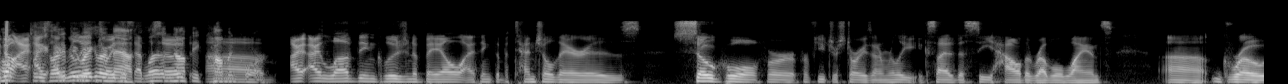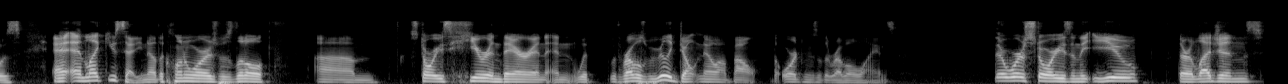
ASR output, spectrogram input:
um, Oh, no, I, please I, let I it be really regular enjoyed math. this Let episode. it not be Common Core. Um, I, I love the inclusion of Bail. I think the potential there is so cool for for future stories, and I'm really excited to see how the Rebel Alliance uh, grows. And, and like you said, you know, the Clone Wars was little um, stories here and there, and, and with with Rebels, we really don't know about the origins of the Rebel Alliance. There were stories in the EU. There are legends.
